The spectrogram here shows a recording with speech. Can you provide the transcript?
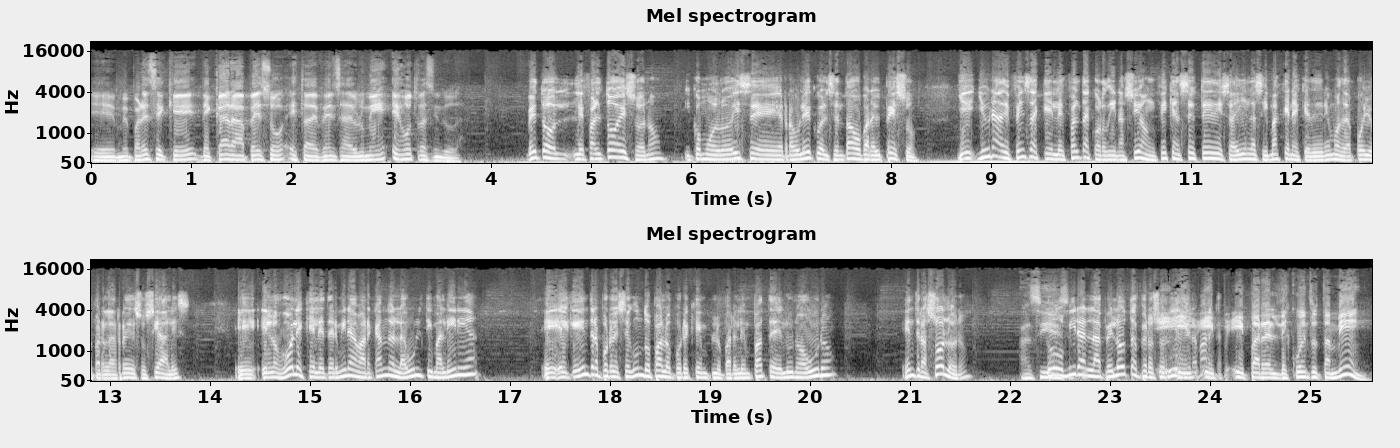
eh, me parece que de cara a peso esta defensa de Blumí es otra sin duda. Beto, le faltó eso, ¿no? Y como lo dice Rauleco, el centavo para el peso. Y, una defensa que le falta coordinación. Fíjense ustedes ahí en las imágenes que tenemos de apoyo para las redes sociales. Eh, en los goles que le termina marcando en la última línea, eh, el que entra por el segundo palo, por ejemplo, para el empate del 1 a 1, entra solo, ¿no? Así Todos es. miran la pelota, pero se olvidan y, de la marca. y- y para el descuento también.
